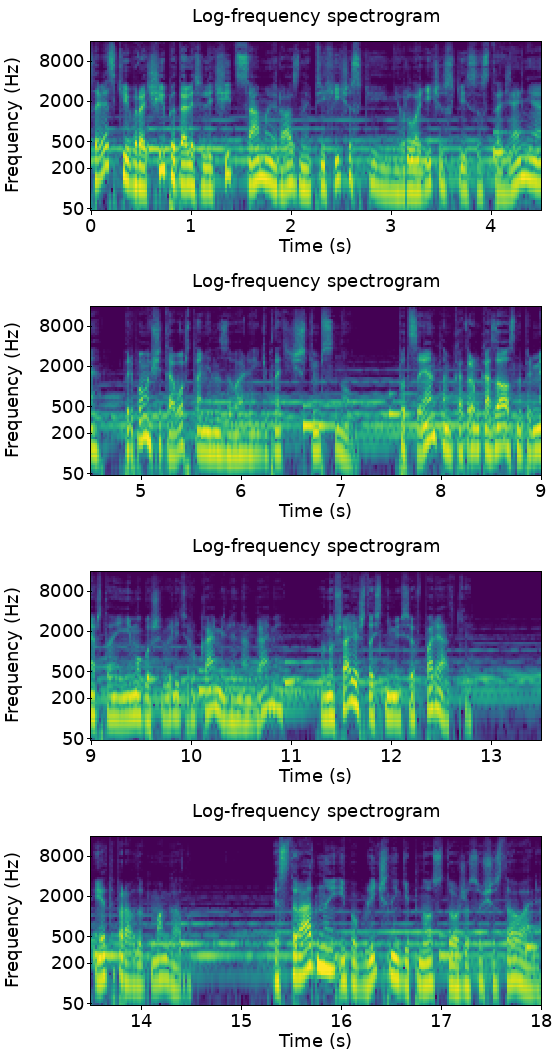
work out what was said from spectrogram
Советские врачи пытались лечить самые разные психические и неврологические состояния при помощи того, что они называли гипнотическим сном. Пациентам, которым казалось, например, что они не могут шевелить руками или ногами, внушали, что с ними все в порядке. И это правда помогало. Эстрадный и публичный гипноз тоже существовали,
